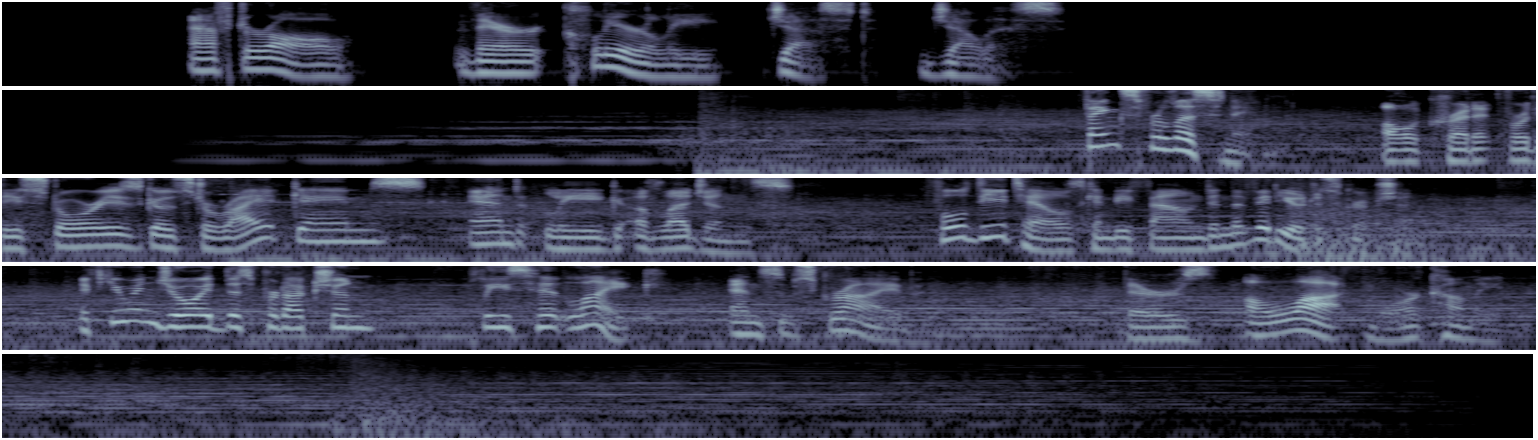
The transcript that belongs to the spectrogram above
After all, they're clearly just jealous. Thanks for listening. All credit for these stories goes to Riot Games and League of Legends. Full details can be found in the video description. If you enjoyed this production, please hit like and subscribe. There's a lot more coming.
